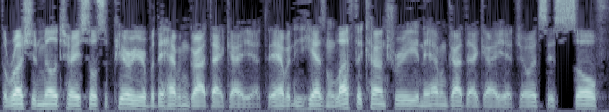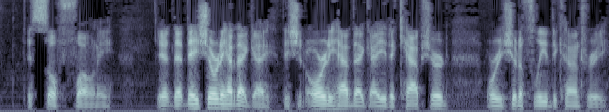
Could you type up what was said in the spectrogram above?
the Russian military is so superior, but they haven't got that guy yet. They haven't. He hasn't left the country, and they haven't got that guy yet, Joe. It's it's so it's so phony. It, they should already have that guy. They should already have that guy either captured or he should have fled the country.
